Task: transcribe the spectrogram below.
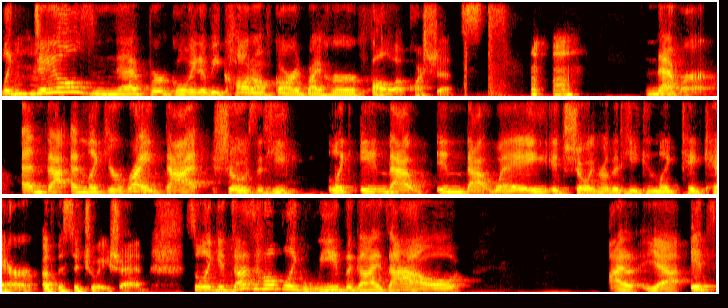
Like Mhm. Dale's never going to be caught off guard by her follow-up questions. Mm-mm. Never. And that and like you're right, that shows that he like in that in that way it's showing her that he can like take care of the situation. So like it Mhm. does help like weed the guys out. I yeah, it's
